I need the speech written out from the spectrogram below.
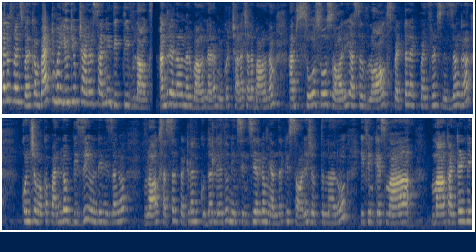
Hello friends welcome back to my YouTube channel Sunny Deepti vlogs అందరూ ఎలా ఉన్నారు? బాగున్నారా? మేము కూడా చాలా చాలా బాగున్నాం. ఐఎమ్ సో సో సారీ అసలు వ్లాగ్స్ పెట్టలేకపోయాను ఫ్రెండ్స్ నిజంగా కొంచెం ఒక పనిలో బిజీ ఉండి నిజంగా వ్లాగ్స్ అస్సలు పెట్టడానికి కుదరలేదు. నేను సిన్సియర్గా మీ అందరికీ సారీ చెప్తున్నాను. ఇఫ్ ఇన్ కేస్ మా మా కంటెంట్ని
